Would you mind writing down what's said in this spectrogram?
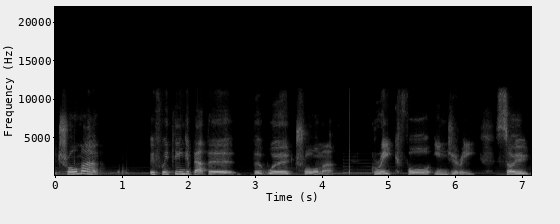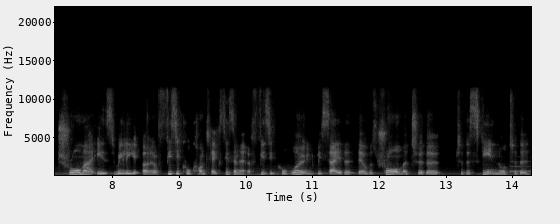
trauma, if we think about the, the word trauma, Greek for injury. So trauma is really a physical context, isn't it? A physical wound. We say that there was trauma to the to the skin or to the,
